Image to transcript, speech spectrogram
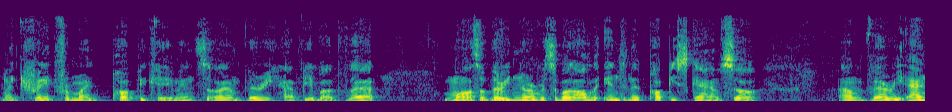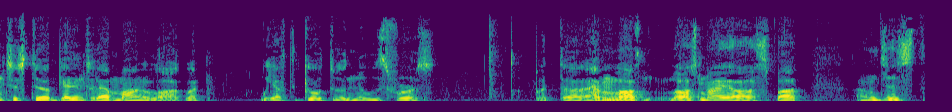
My crate for my puppy came in, so I am very happy about that. I'm also very nervous about all the internet puppy scams, so I'm very anxious to get into that monologue, but we have to go through the news first. But uh, I haven't lost lost my uh, spot. I'm just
